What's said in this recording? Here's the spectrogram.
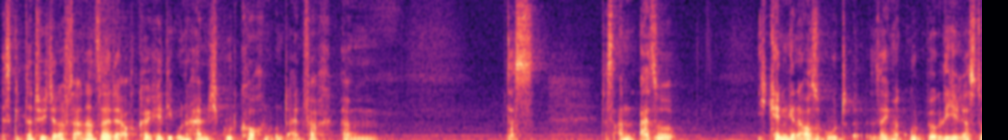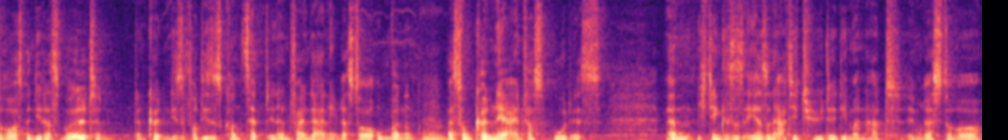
es gibt natürlich dann auf der anderen Seite auch Köche, die unheimlich gut kochen und einfach ähm, das, das an, also ich kenne genauso gut, sag ich mal, gut bürgerliche Restaurants, wenn die das wollten, dann könnten die sofort dieses Konzept in ein Fine Dining Restaurant umwandeln, weil es vom Können her einfach so gut ist. Ähm, ich denke, es ist eher so eine Attitüde, die man hat im Restaurant.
